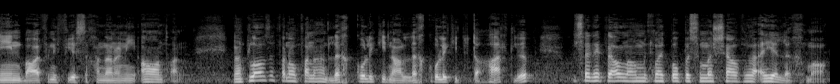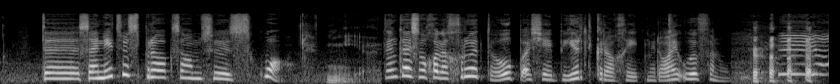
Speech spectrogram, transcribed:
en baie van die feeste gaan dan in die aand aan. En in plaas van om van 'n ligkolletjie na ligkolletjie toe te hardloop, besluit ek wel nou met my poppe sommer self hulle eie lig maak. Dit sy net so spraaksaam soos Kwa. Nee. Ek dink hy's nogal 'n groot hulp as jy beerdkrag het met daai oë van hom. Ja,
